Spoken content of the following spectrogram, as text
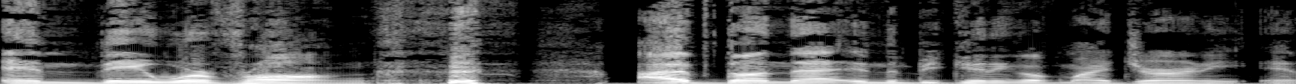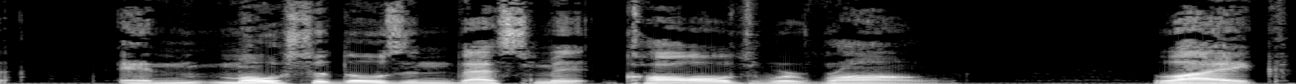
and they were wrong. I've done that in the beginning of my journey and and most of those investment calls were wrong. Like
